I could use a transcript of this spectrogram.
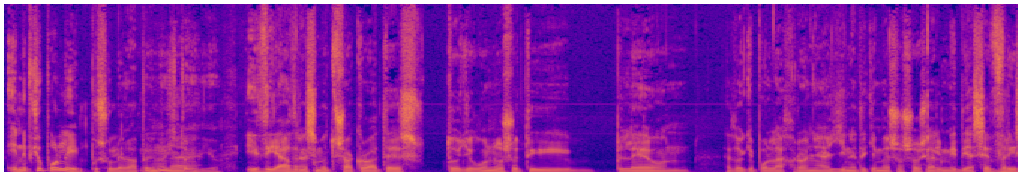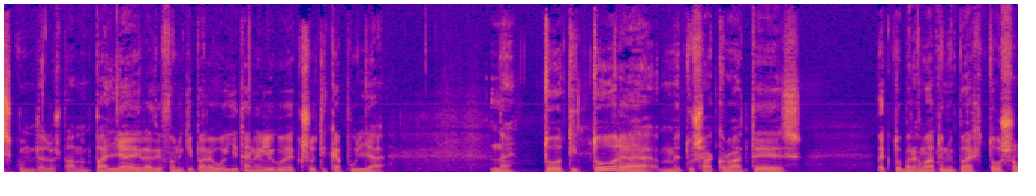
Είναι πιο πολύ που σου λέγα πριν, ναι. όχι το ίδιο. Η διάδραση με τους ακροατές, το γεγονός ότι πλέον εδώ και πολλά χρόνια γίνεται και μέσω social media, σε βρίσκουν τέλος πάντων. Παλιά η ραδιοφωνική παραγωγή ήταν λίγο εξωτικά πουλιά. Ναι. Το ότι τώρα με τους ακροατές εκ των πραγμάτων υπάρχει τόσο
